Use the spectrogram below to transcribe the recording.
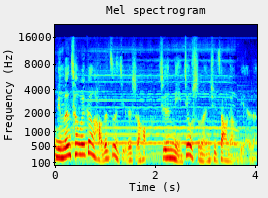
你能成为更好的自己的时候，其实你就是能去照亮别人。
